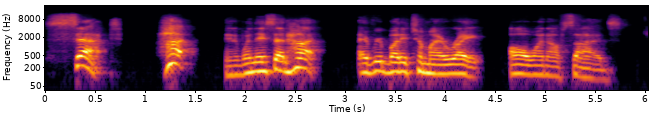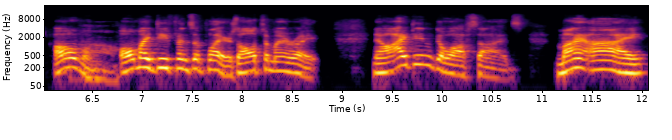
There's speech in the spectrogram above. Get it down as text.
set, hut. And when they said hut, everybody to my right all went off sides. All of them, wow. all my defensive players, all to my right. Now I didn't go off sides. My eye,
